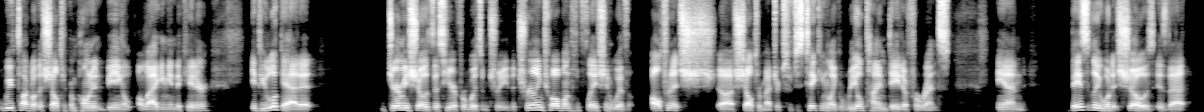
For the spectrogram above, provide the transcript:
we've talked about the shelter component being a, a lagging indicator. If you look at it, Jeremy shows this here for Wisdom Tree, the trailing 12 month inflation with alternate sh- uh, shelter metrics, which is taking like real time data for rents. And basically, what it shows is that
